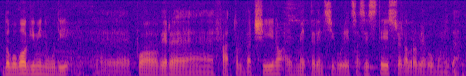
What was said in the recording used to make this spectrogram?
dopo pochi minuti eh, può aver eh, fatto il vaccino e mettere in sicurezza se stesso e la propria comunità.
